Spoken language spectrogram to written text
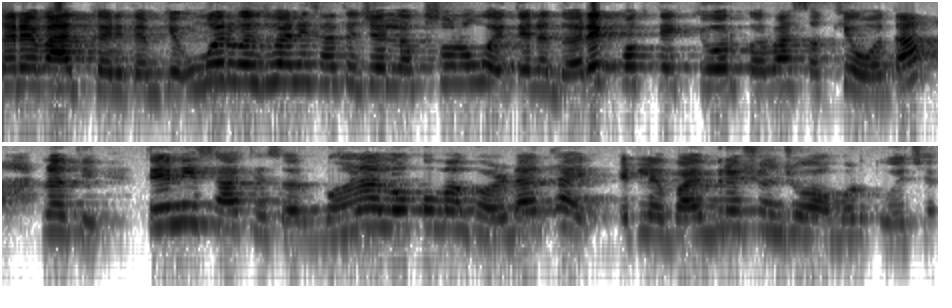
સરે વાત કરી તેમ કે ઉંમર વધવાની સાથે જે લક્ષણો હોય તેને દરેક વખતે ક્યોર કરવા શક્ય હોતા નથી. તેની સાથે સર, ઘણા લોકોમાં ઘરડા થાય એટલે વાઇબ્રેશન જોવા મળતું હોય છે.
